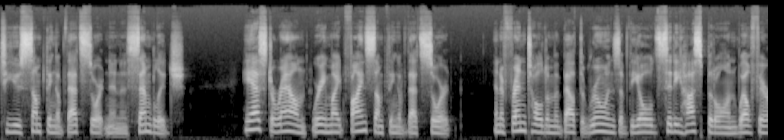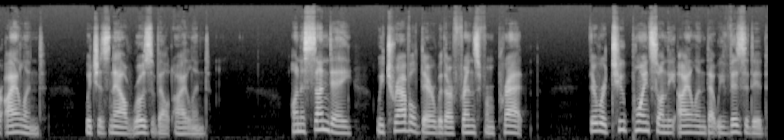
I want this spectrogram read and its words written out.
to use something of that sort in an assemblage. He asked around where he might find something of that sort, and a friend told him about the ruins of the old city hospital on Welfare Island, which is now Roosevelt Island. On a Sunday, we traveled there with our friends from Pratt there were two points on the island that we visited.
